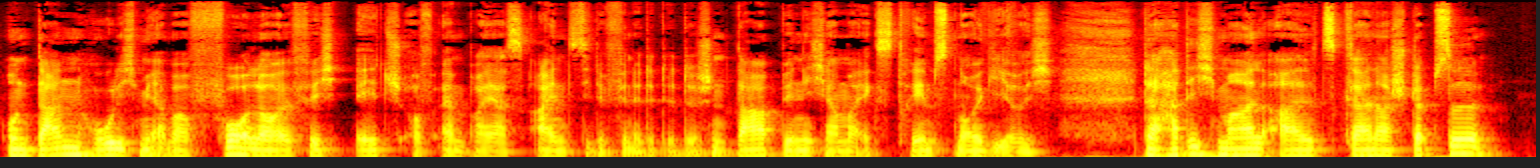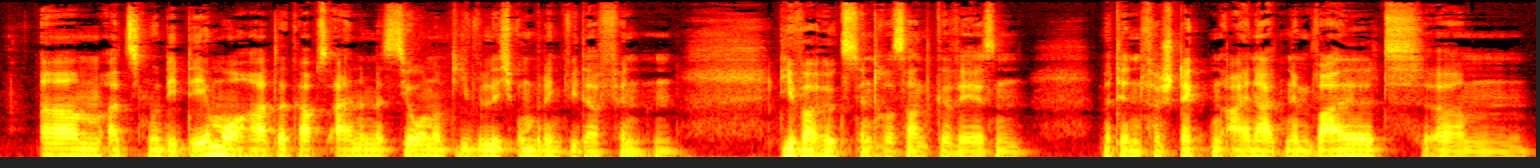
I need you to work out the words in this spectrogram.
Und dann hole ich mir aber vorläufig Age of Empires 1, die Definitive Edition. Da bin ich ja mal extremst neugierig. Da hatte ich mal als kleiner Stöpsel, ähm, als ich nur die Demo hatte, gab es eine Mission und die will ich unbedingt wiederfinden. Die war höchst interessant gewesen. Mit den versteckten Einheiten im Wald, ähm,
